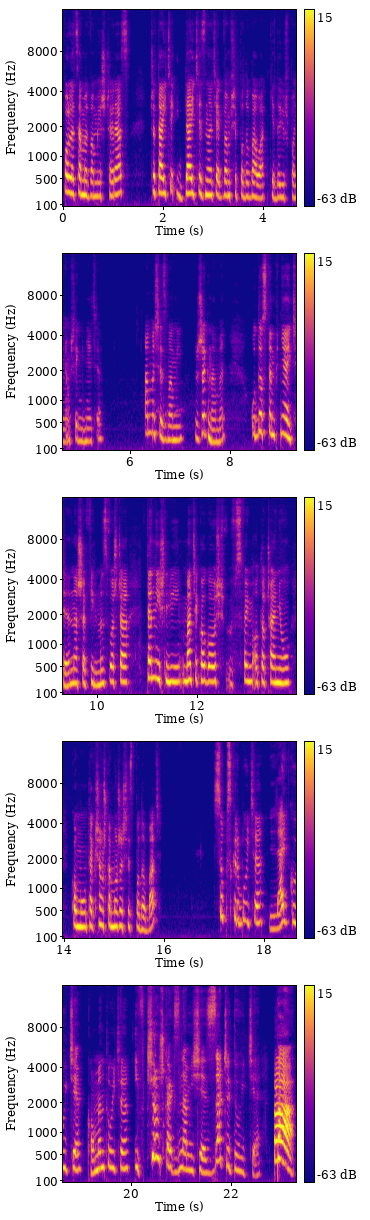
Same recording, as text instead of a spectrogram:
polecamy Wam jeszcze raz. Czytajcie i dajcie znać, jak Wam się podobała, kiedy już po nią sięgniecie. A my się z Wami żegnamy. Udostępniajcie nasze filmy, zwłaszcza ten, jeśli macie kogoś w swoim otoczeniu, komu ta książka może się spodobać. Subskrybujcie, lajkujcie, komentujcie i w książkach z nami się zaczytujcie. pa!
